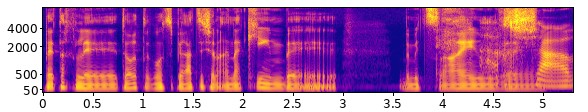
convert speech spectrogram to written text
פתח לתיאוריית הקונספירציה של ענקים במצרים. ו... עכשיו,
